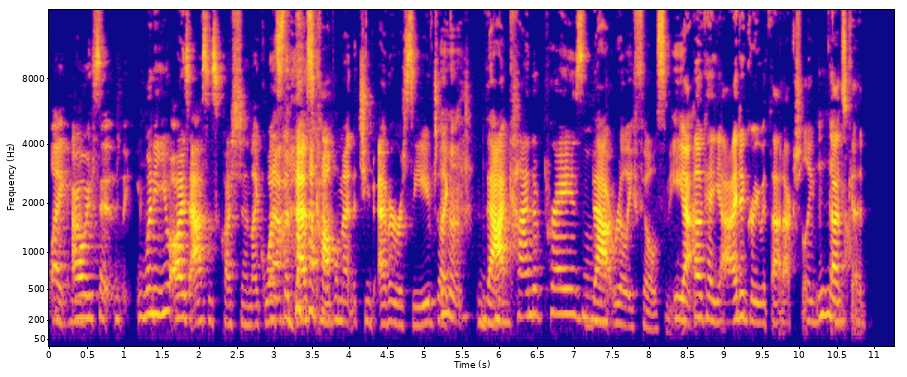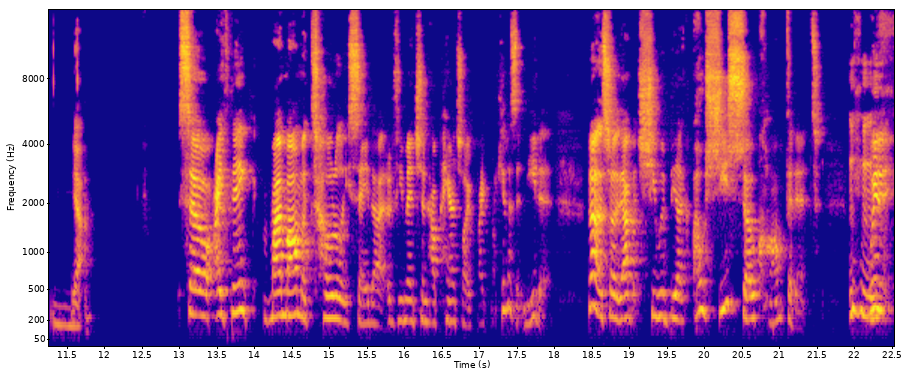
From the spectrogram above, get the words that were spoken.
like Mm-hmm. I always say, when you always ask this question, like what's the best compliment that you've ever received? Like Mhm. that kind of praise, Mhm. that really fills me. yeah, Okay, yeah, I'd agree with that actually. Mhm. That's good. Mhm. yeah. So I think my mom would totally say that if you mentioned how parents are like, my, my kid doesn't need it. Not necessarily that, but she would be like, oh, she's so confident. Mhm. When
